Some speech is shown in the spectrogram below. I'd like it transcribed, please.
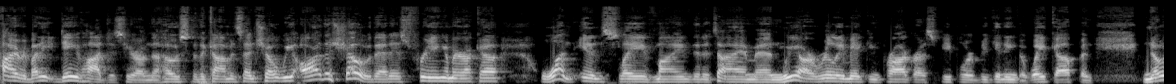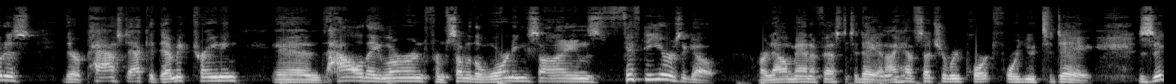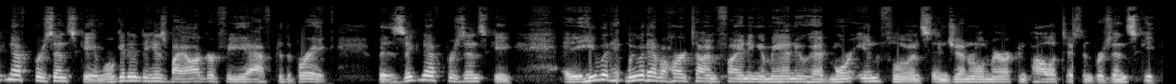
Hi, everybody. Dave Hodges here. I'm the host of the Common Sense Show. We are the show that is freeing America one enslaved mind at a time, and we are really making progress. People are beginning to wake up and notice their past academic training and how they learned from some of the warning signs 50 years ago are now manifest today. And I have such a report for you today. Zygmunt Brzezinski, and we'll get into his biography after the break. But Zygmunt Brzezinski, uh, he would we would have a hard time finding a man who had more influence in general American politics than Brzezinski.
